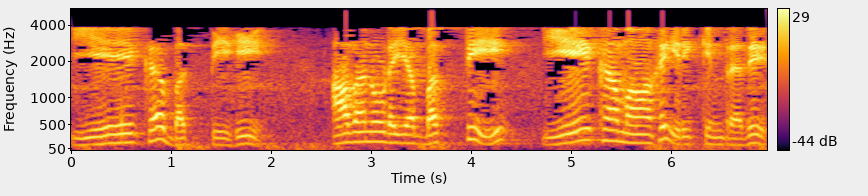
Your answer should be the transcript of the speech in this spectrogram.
ஏக பக்திகி அவனுடைய பக்தி ஏகமாக இருக்கின்றது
